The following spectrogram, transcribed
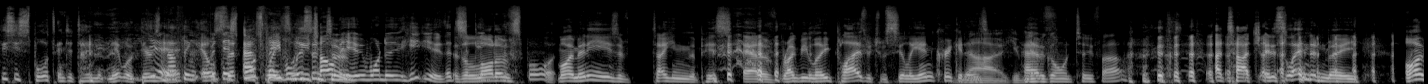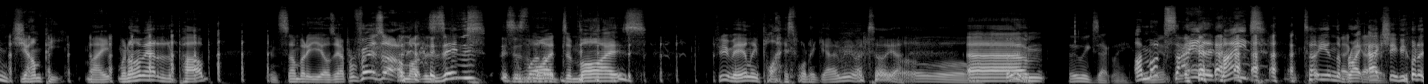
this is Sports Entertainment Network. There is Yeah, nothing else but that sports athletes people you listen told to. me who want to hit you. That's There's a lot of sport. My many years of taking the piss out of rugby league players, which was silly, and cricketers. no, you've have never gone too far. a touch. And it's landed me. I'm jumpy, mate. When I'm out at a pub and somebody yells out, Professor, I'm like, this is it. This is my demise. A few manly players want to go me, I tell you. Oh. Um, who? Exactly? I'm not saying it, mate. I'll tell you in the break. Okay. Actually, if you want to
